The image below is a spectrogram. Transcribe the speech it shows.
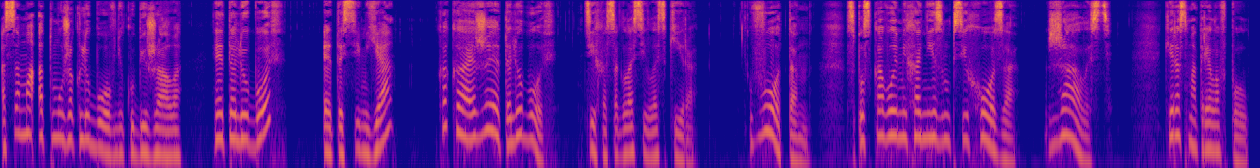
А сама от мужа к любовнику бежала. Это любовь? Это семья? Какая же это любовь? Тихо согласилась Кира. Вот он, спусковой механизм психоза. Жалость. Кира смотрела в пол.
